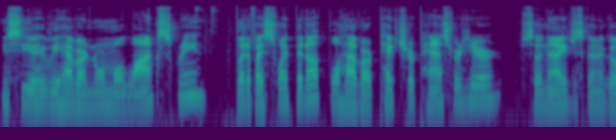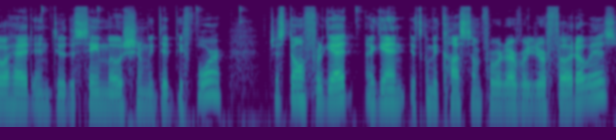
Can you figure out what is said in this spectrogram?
you see we have our normal lock screen. But if I swipe it up, we'll have our picture password here. So now you're just going to go ahead and do the same motion we did before. Just don't forget, again, it's going to be custom for whatever your photo is.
